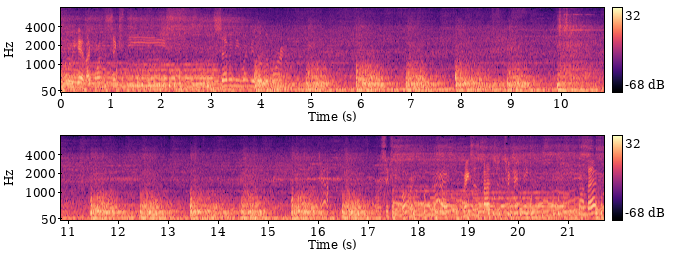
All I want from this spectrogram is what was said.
What do we get? Like 160, 70, maybe a little bit more. Yeah. 164. Alright. Brings us about to 250. Not bad.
